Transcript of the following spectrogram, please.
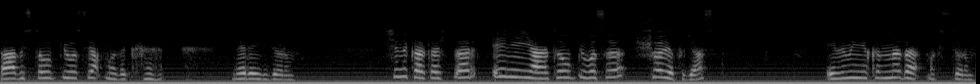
daha biz tavuk yuvası yapmadık. Nereye gidiyorum? Şimdi arkadaşlar en iyi yani tavuk yuvası şöyle yapacağız. Evimin yakınına da yapmak istiyorum.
